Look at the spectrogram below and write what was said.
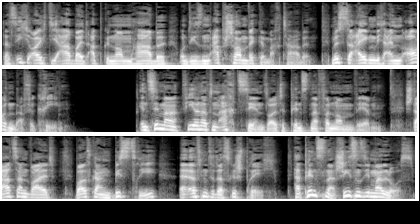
dass ich euch die Arbeit abgenommen habe und diesen Abschaum weggemacht habe. Müsste eigentlich einen Orden dafür kriegen. In Zimmer 418 sollte Pinsner vernommen werden. Staatsanwalt Wolfgang Bistri eröffnete das Gespräch. Herr Pinsner, schießen Sie mal los.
